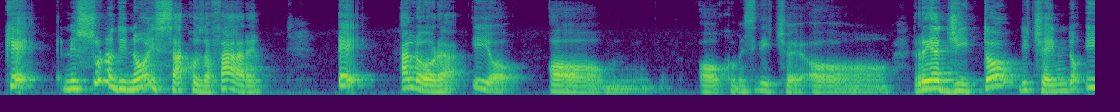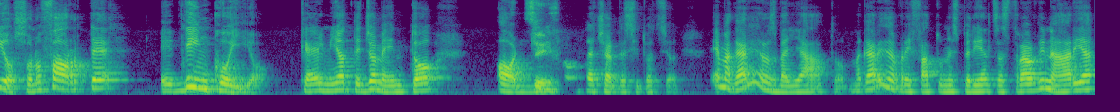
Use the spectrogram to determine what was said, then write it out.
che nessuno di noi sa cosa fare. E allora io ho, ho come si dice, ho reagito dicendo io sono forte e vinco io, che è il mio atteggiamento oggi sì. di fronte a certe situazioni. E magari ero sbagliato, magari avrei fatto un'esperienza straordinaria,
